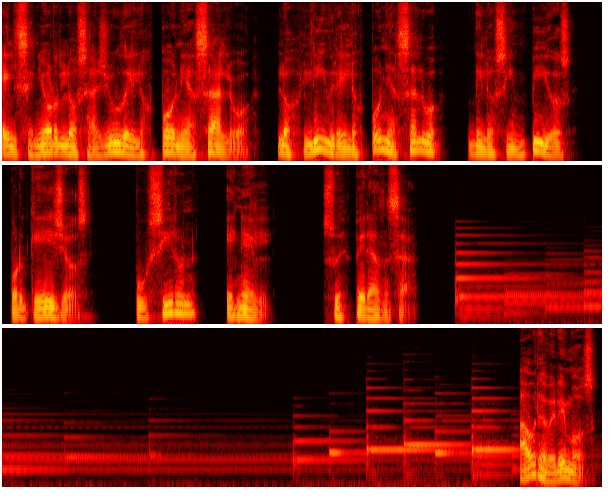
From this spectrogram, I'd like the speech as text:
El Señor los ayuda y los pone a salvo, los libre y los pone a salvo de los impíos, porque ellos pusieron en Él su esperanza. Ahora veremos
